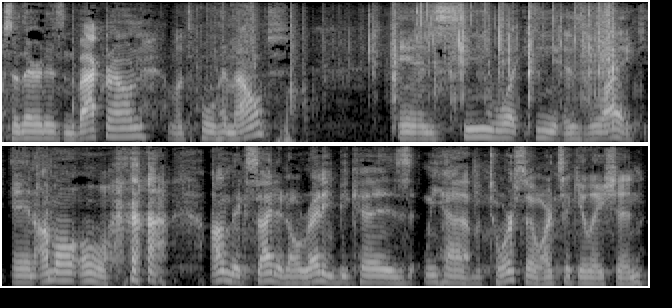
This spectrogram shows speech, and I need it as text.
So there it is in the background. Let's pull him out and see what he is like. And I'm all, oh, I'm excited already because we have torso articulation.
